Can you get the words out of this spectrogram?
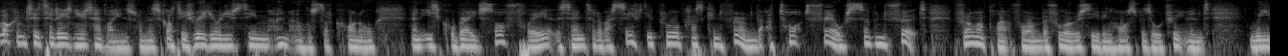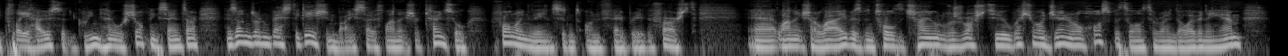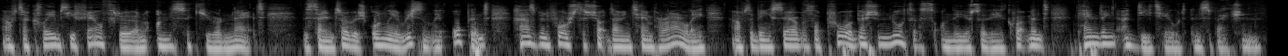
Welcome to today's news headlines from the Scottish Radio News team. I'm Alistair Connell. An East Kilbride soft play at the centre of a safety probe has confirmed that a tot fell seven foot from a platform before receiving hospital treatment. We Playhouse at Greenhill Shopping Centre is under investigation by South Lanarkshire Council following the incident on February the 1st. Uh, Lanarkshire Live has been told the child was rushed to Wishaw General Hospital at around 11am after claims he fell through an unsecure net. The centre, which only recently opened, has been forced to shut down temporarily after being served with a prohibition notice on the use of the equipment pending a detailed inspection.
